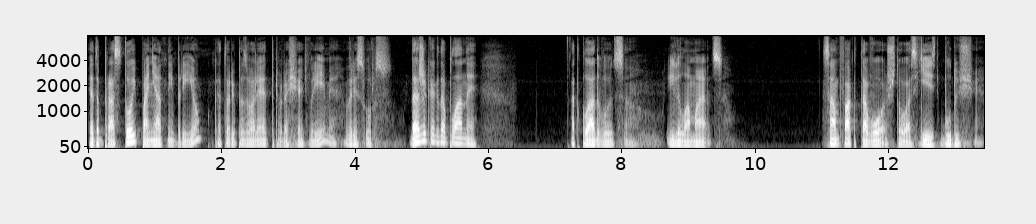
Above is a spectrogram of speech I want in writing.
Это простой, понятный прием, который позволяет превращать время в ресурс. Даже когда планы откладываются или ломаются. Сам факт того, что у вас есть будущее,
